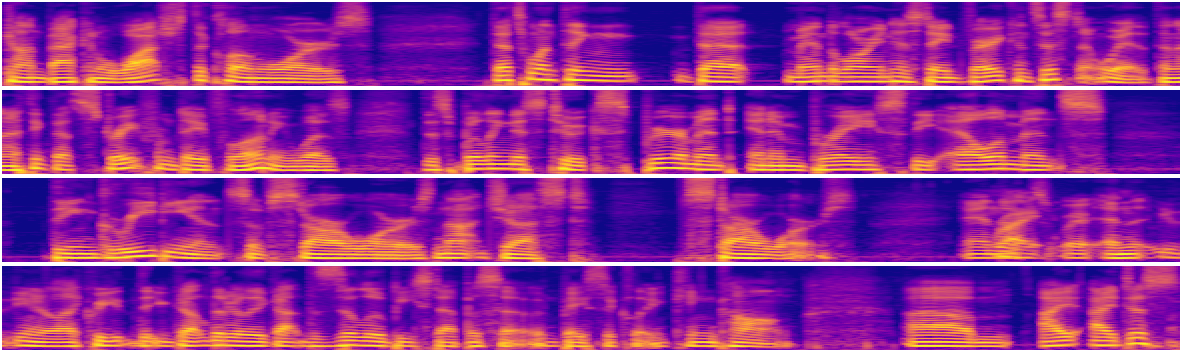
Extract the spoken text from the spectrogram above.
gone back and watched the Clone Wars, that's one thing that Mandalorian has stayed very consistent with, and I think that's straight from Dave Filoni was this willingness to experiment and embrace the elements, the ingredients of Star Wars, not just Star Wars. And that's Right. where, and you know, like we you got literally got the Zillo Beast episode, basically King Kong. Um, I I just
